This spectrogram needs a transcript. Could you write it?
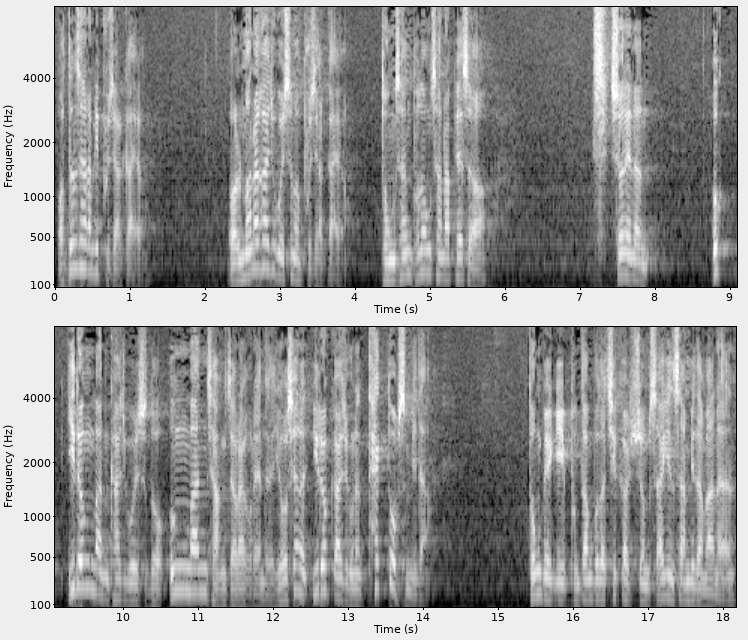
어떤 사람이 부자일까요? 얼마나 가지고 있으면 부자일까요? 동산 부동산 앞에서 전에는 억, 1억만 가지고 있어도 억만장자라고 그랬는데 요새는 1억 가지고는 택도 없습니다. 동백이 분당보다 집값이 좀 싸긴 쌉니다만은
